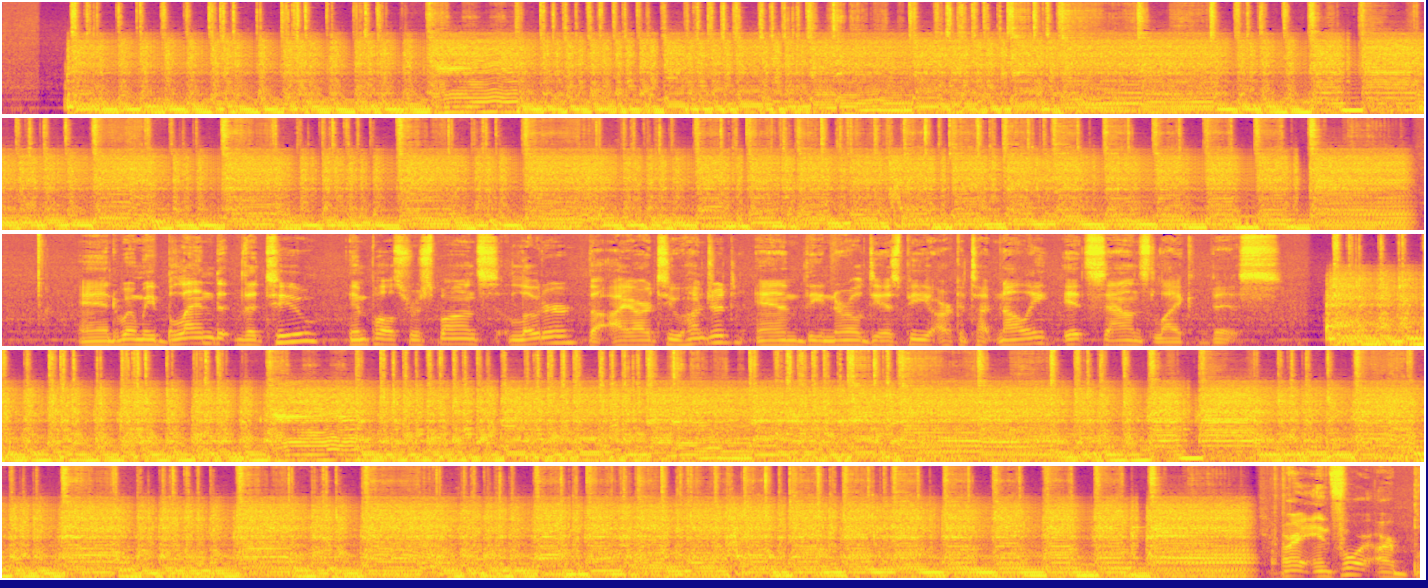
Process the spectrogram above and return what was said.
The two impulse response loader, the IR200, and the Neural DSP archetype Nolly, it sounds like this.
